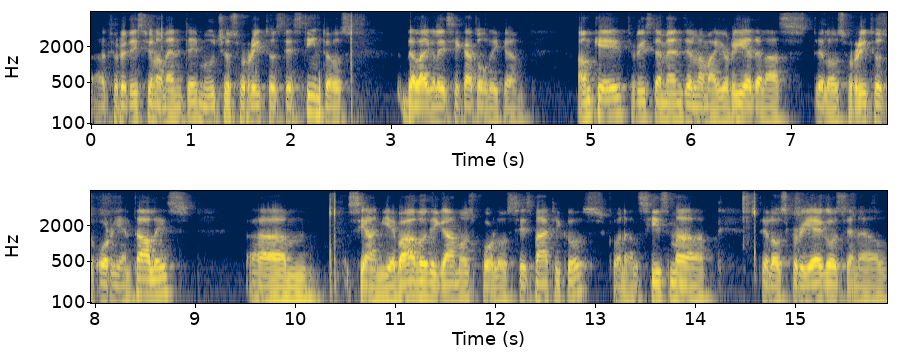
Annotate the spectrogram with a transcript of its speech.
uh, tradicionalmente muchos ritos distintos de la Iglesia Católica, aunque tristemente la mayoría de, las, de los ritos orientales se han llevado, digamos, por los cismáticos, con el cisma de los griegos en el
